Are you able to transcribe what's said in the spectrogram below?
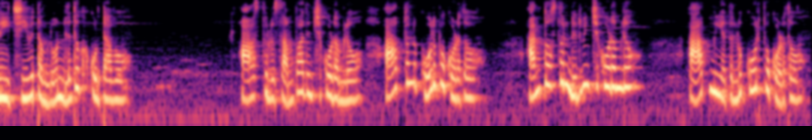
నీ జీవితంలో నిలదొక్కుంటావు ఆస్తులు సంపాదించుకోవడంలో ఆప్తులను కోల్పోకూడదు. అంతస్తులు నిర్మించుకోవడంలో ఆత్మీయతను కోల్పోకూడదు.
